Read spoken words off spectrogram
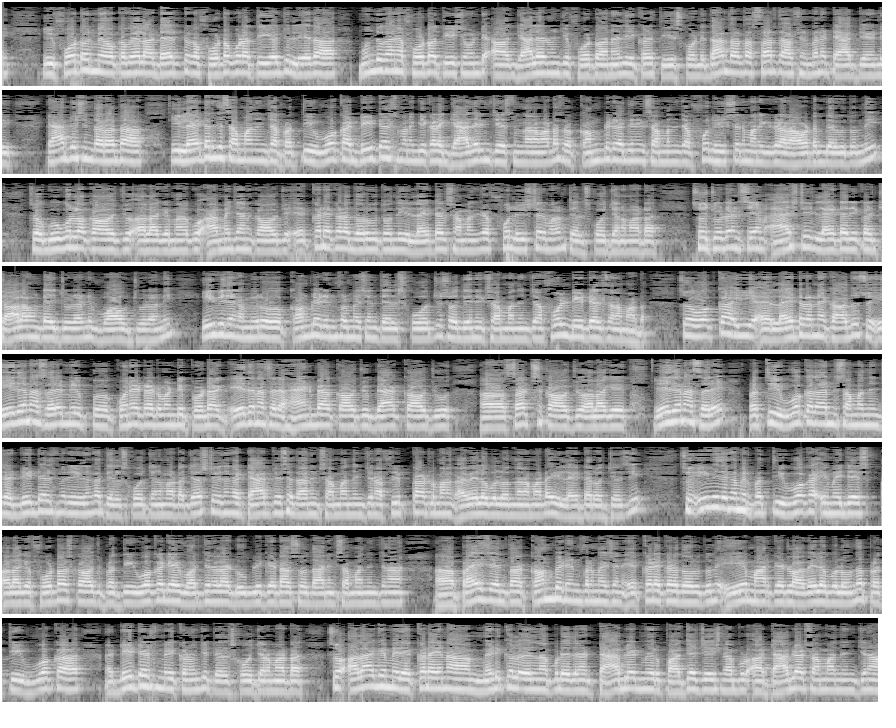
ఈ ఫోటోని మీరు ఒకవేళ డైరెక్ట్గా ఫోటో కూడా తీయొచ్చు లేదా ముందుగానే ఫోటో తీసి ఉంటే ఆ గ్యాలరీ నుంచి ఫోటో అనేది ఇక్కడ తీసుకోండి. దాని తర్వాత సర్చ్ ఆప్షన్ పైన ట్యాప్ చేయండి. ట్యాప్ చేసిన తర్వాత ఈ లైటర్కి సంబంధించిన ప్రతి ఒక్క డీటెయిల్స్ మనకి ఇక్కడ గ్యాదరింగ్ చేస్తుంది అనమాట సో కంప్లీట్గా దీనికి సంబంధించిన ఫుల్ హిస్టరీ మనకి ఇక్కడ రావడం జరుగుతుంది. సో గూగుల్లో కావచ్చు అలాగే మనకు అమెజాన్ కావచ్చు ఎక్కడెక్కడ దొరుకుతుంది ఈ లైటర్ సంబంధించిన ఫుల్ హిస్టరీ మనం తెలుసుకోవచ్చు అనమాట సో చూడండి సేమ్ యాస్టేజ్ లైటర్ ఇక్కడ చాలా ఉంటాయి చూడండి వావ్ చూడండి. ఈ విధంగా మీరు కంప్లీట్ ఇన్ఫర్మేషన్ తెలుసుకోవచ్చు. సో దీనికి సంబంధించిన ఫుల్ డీటెయిల్స్ అనమాట సో ఒక్క ఈ లైటర్ అనే కాదు. సో ఏదైనా సరే మీరు కొనేటటువంటి ప్రొడక్ట్ ఏదైనా సరే హ్యాండ్ బ్యాగ్ కావచ్చు బ్యాగ్ కావచ్చు షర్ట్స్ కావచ్చు అలాగే ఏదైనా సరే ప్రతి ఒక్క దానికి సంబంధించిన డీటెయిల్స్ మీరు ఈ విధంగా తెలుసుకోవచ్చు అనమాట జస్ట్ ఈ విధంగా ట్యాప్ చేసే దానికి సంబంధించిన ఫ్లిప్కార్ట్లో మనకు అవైలబుల్ ఉందన్నమాట. ఈ లైటర్ వచ్చేసి. సో ఈ విధంగా మీరు ప్రతి ఒక్క ఇమేజెస్ అలాగే ఫొటోస్ కావచ్చు ప్రతి ఒక్కటి ఒరిజినల్ డూప్లికేటా సో దానికి సంబంధించిన ప్రైస్ ఎంత కంప్లీట్ ఇన్ఫర్మేషన్ ఎక్కడెక్కడ దొరుకుతుంది ఏ మార్కెట్లో అవైలబుల్ ఉందో ప్రతి ఒక్క డీటెయిల్స్ మీరు ఇక్కడ నుంచి తెలుసుకోవచ్చు అనమాట సో అలాగే మీరు ఎక్కడైనా మెడికల్ వెళ్ళినప్పుడు ఏదైనా టాబ్లెట్ మీరు పర్చేజ్ చేసినప్పుడు ఆ టాబ్లెట్ సంబంధించిన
